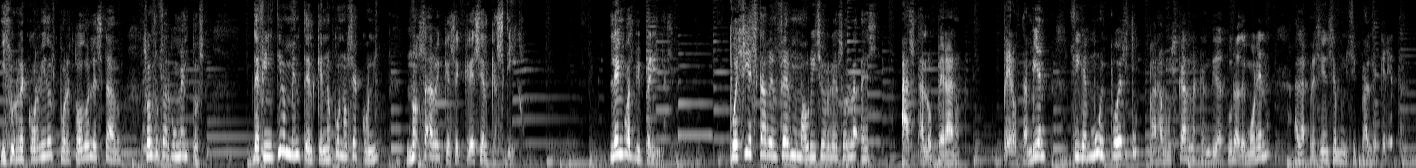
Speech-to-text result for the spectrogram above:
y sus recorridos por todo el estado son sus argumentos. Definitivamente el que no conoce a Connie no sabe que se crece al castigo. Lenguas viperinas. Pues sí estaba enfermo Mauricio Rezola, hasta lo operaron, pero también sigue muy puesto para buscar la candidatura de Morena a la presidencia municipal de Querétaro.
